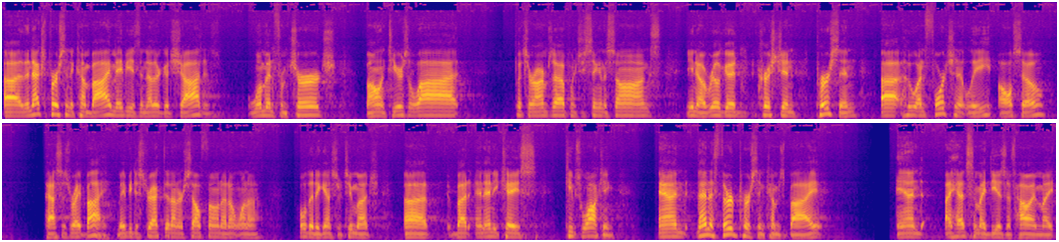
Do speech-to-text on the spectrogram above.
Uh, the next person to come by maybe is another good shot. Is a woman from church, volunteers a lot, puts her arms up when she's singing the songs, you know, real good Christian person uh, who unfortunately also passes right by. Maybe distracted on her cell phone. I don't want to hold it against her too much. Uh, but in any case, keeps walking. And then a third person comes by, and I had some ideas of how I might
